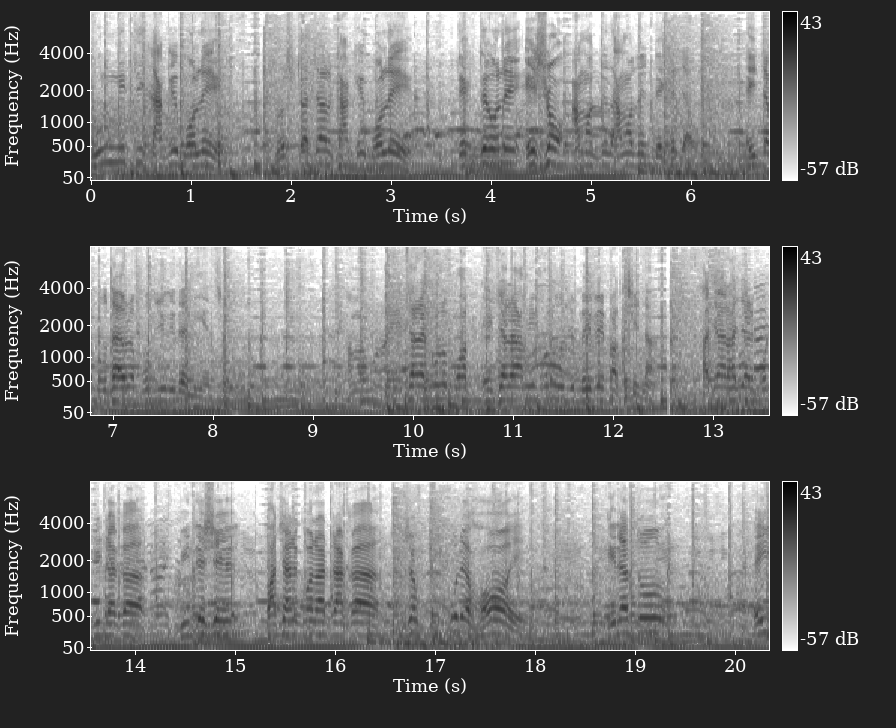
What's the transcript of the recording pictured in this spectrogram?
দুর্নীতি কাকে বলে, ভ্রষ্টাচার কাকে বলে দেখতে হলে এসো আমাদের আমাদের দেখে যাও। এইটা বোধহয় ওরা প্রতিযোগিতা নিয়েছে। আমার মনে হয় এছাড়া কোনো পথ, এছাড়া আমি কোনো ভেবে পাচ্ছি না। হাজার হাজার কোটি টাকা, বিদেশে পাচার করা টাকা, এসব কী করে হয়? এরা তো এই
